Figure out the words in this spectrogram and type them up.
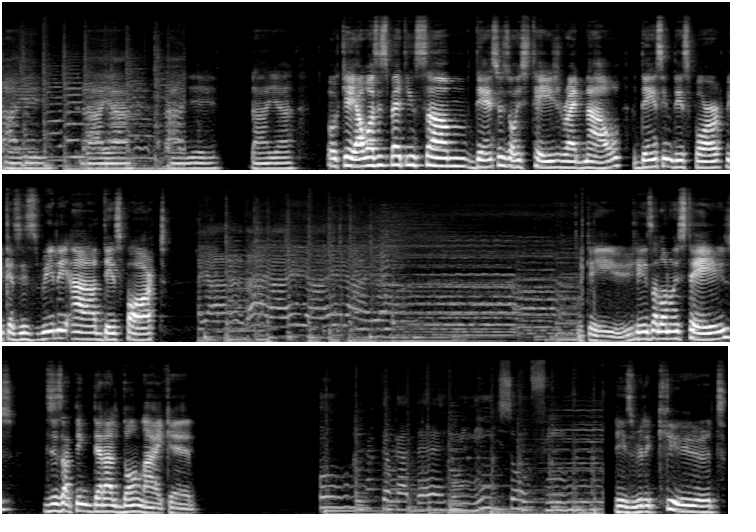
aye, daya, aye, daya. Okay, I was expecting some dancers on stage right now dancing this part because it's really a dance part. Okay, he's alone on stage. This is a thing that I don't like it. Um um. He's really cute.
